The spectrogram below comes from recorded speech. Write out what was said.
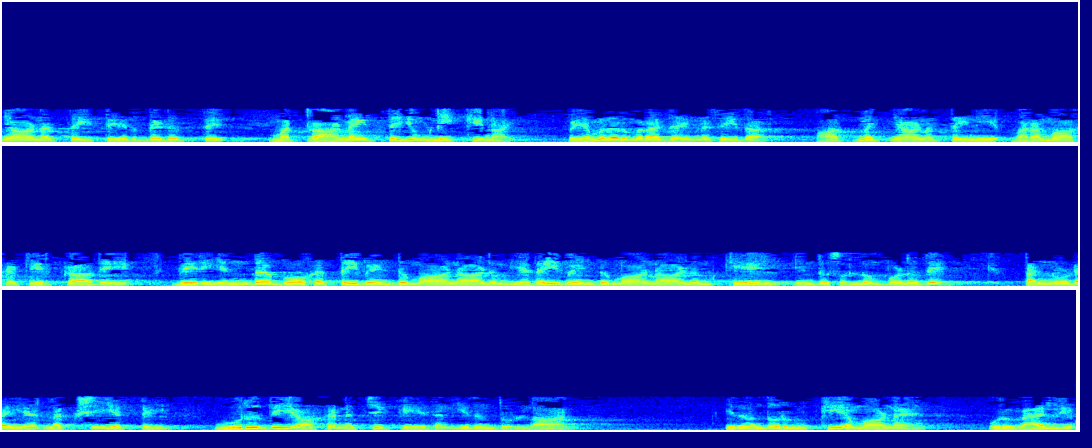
ஞானத்தை தேர்ந்தெடுத்து மற்ற அனைத்தையும் நீக்கினாய். இப்ப யம தர்மராஜா என்ன செய்தார்? ஆத்ம ஞானத்தை நீ வரமாக கேட்காதே வேறு எந்த போகத்தை வேண்டுமானாலும் எதை வேண்டுமானாலும் கேள் என்று சொல்லும் பொழுது தன்னுடைய லட்சியத்தில் உறுதியாக நச்சிகேதன் இருந்துள்ளான். இது வந்து ஒரு முக்கியமான ஒரு வேல்யூ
